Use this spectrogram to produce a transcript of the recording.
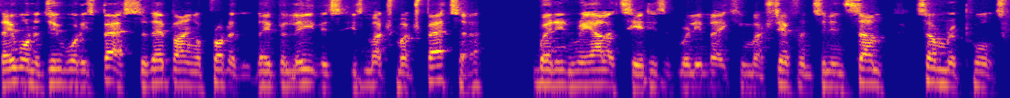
they want to do what is best, so they're buying a product that they believe is, is much much better. When in reality, it isn't really making much difference. And in some some reports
